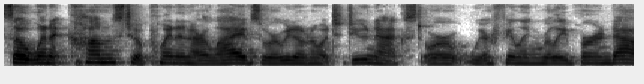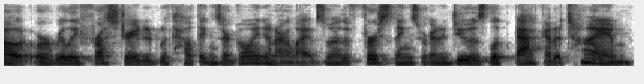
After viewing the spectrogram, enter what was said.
So when it comes to a point in our lives where we don't know what to do next, or we're feeling really burned out or really frustrated with how things are going in our lives, one of the first things we're going to do is look back at a time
